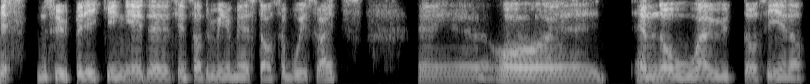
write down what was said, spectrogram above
nesten superrikinger syns at det er mye mer stas å bo i Sveits. Og NHO er ute og sier at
